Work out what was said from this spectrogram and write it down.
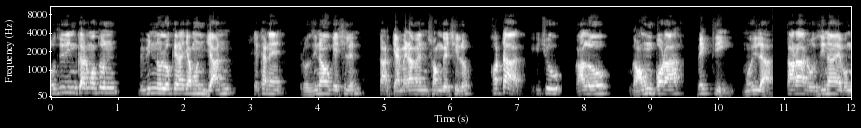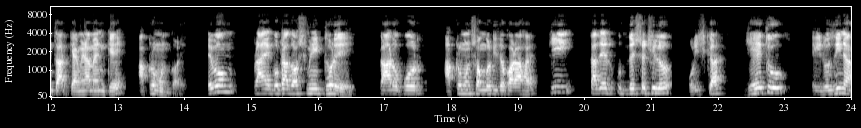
প্রতিদিনকার মতন বিভিন্ন লোকেরা যেমন যান, সেখানে রোজিনাও গেছিলেন, তার ক্যামেরাম্যান সঙ্গে ছিল। হঠাৎ কিছু কালো গাউন পরা ব্যক্তি, মহিলা তারা রোজিনা এবং তার ক্যামেরাম্যানকে আক্রমণ করে এবং প্রায় গোটা দশ মিনিট ধরে তার ওপর আক্রমণ সংগঠিত করা হয়। কি তাদের উদ্দেশ্য ছিল? পরিষ্কার। যেহেতু এই রোজিনা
